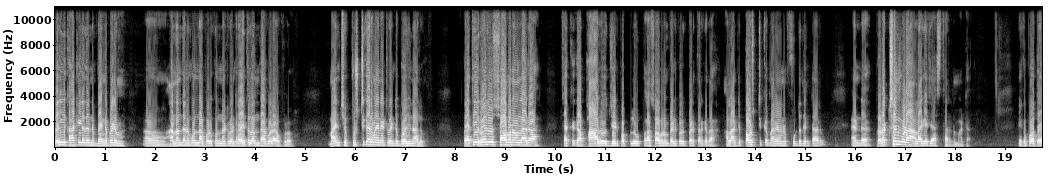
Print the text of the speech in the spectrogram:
పెళ్ళి కావట్లేదని బెంగపడి ఆ, అన్నం తినకుండా పడుకున్నటువంటి రైతులంతా కూడా ఇప్పుడు మంచి పుష్టికరమైనటువంటి భోజనాలు ప్రతిరోజు శోభనంలాగా చక్కగా పాలు జీడిపప్పులు శోభనం పెళ్ళికొడుకు పెడతారు కదా. అలాంటి పౌష్టికమైన ఫుడ్ తింటారు. అండ్ ప్రొడక్షన్ కూడా అలాగే చేస్తారనమాట ఇకపోతే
